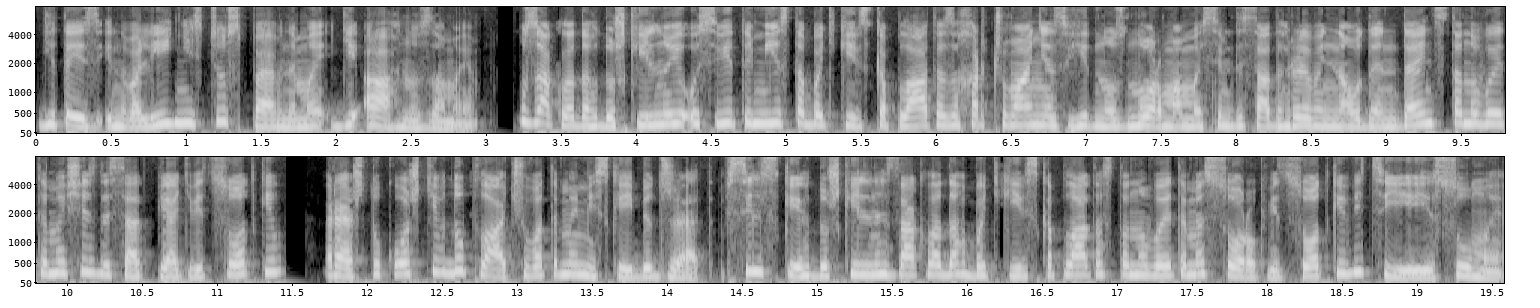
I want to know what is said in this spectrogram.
дітей з інвалідністю з певними діагнозами. У закладах дошкільної освіти міста батьківська плата за харчування згідно з нормами 70 гривень на один день становитиме 65%, решту коштів доплачуватиме міський бюджет. В сільських дошкільних закладах батьківська плата становитиме 40% від цієї суми.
